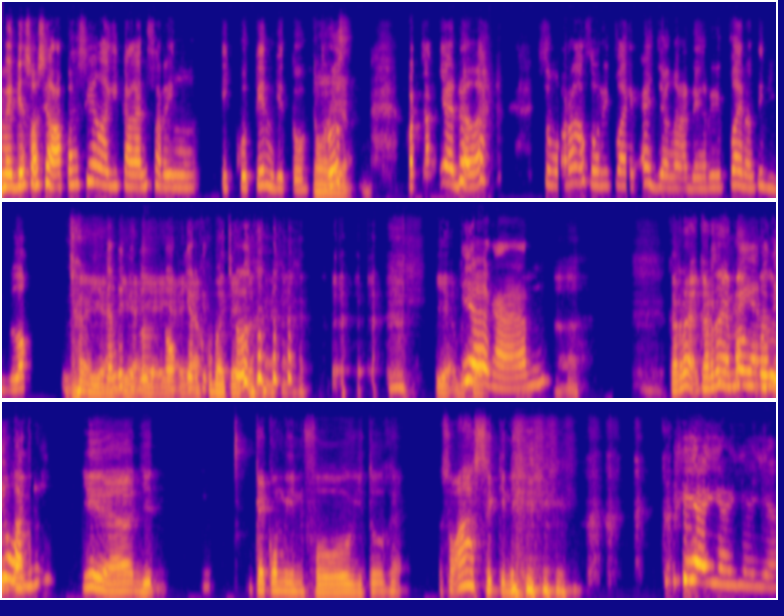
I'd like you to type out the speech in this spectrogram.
Media sosial apa sih yang lagi kalian sering ikutin gitu. Oh, Terus iya. kocaknya adalah semua orang langsung reply, eh jangan ada yang reply nanti di blok. Iya, nanti iya, di blok iya, iya, iya, aku baca gitu. itu. Iya, betul. Iya kan? karena karena Maksudnya emang nanti aku, iya, kayak kominfo gitu kayak so asik ini. Iya iya iya iya.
